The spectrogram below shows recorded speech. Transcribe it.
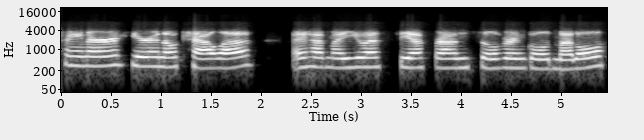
trainer here in Ocala. I have my USDF bronze, silver, and gold medal.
